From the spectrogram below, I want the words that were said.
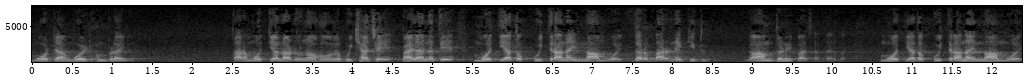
મોઢા મોઢ સંભળાયું. તારા મોતિયા લાડુ ના હું અમે ભૂખ્યા છે, ભાડ્યા નથી. મોતિયા તો કૂતરાના નામ હોય. દરબાર ને કીધું. ગામ ધણી પાછા દરબાર. મોતિયા તો કૂતરાના નામ હોય.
